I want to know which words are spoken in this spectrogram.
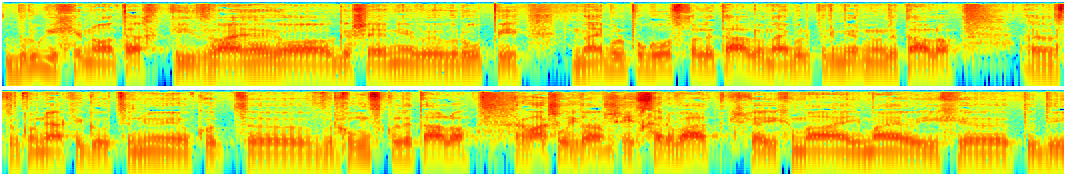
drugih enotah, ki izvajajo gašenje v Evropi, najbolj pogosto letalo, najbolj primerno letalo. Eh, strokovnjaki ga ocenjujejo kot eh, vrhunsko letalo. Hrvaška jih ima, imajo jih eh, tudi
